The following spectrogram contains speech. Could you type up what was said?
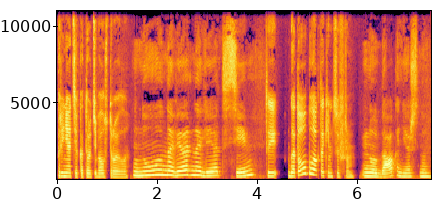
принятия, которое тебя устроило? Ну, наверное, лет семь. Ты Готова была к таким цифрам? Ну да, конечно.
